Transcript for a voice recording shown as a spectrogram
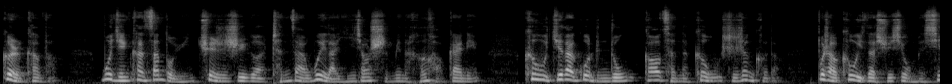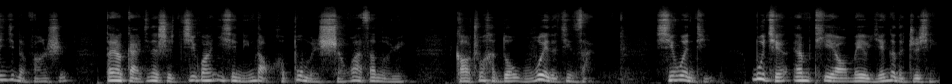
个人看法，目前看三朵云确实是一个承载未来营销使命的很好概念，客户接待过程中，高层的客户是认可的，不少客户也在学习我们先进的方式。但要改进的是，机关一些领导和部门神话三朵云，搞出很多无谓的竞赛。新问题，目前 MTL 没有严格的执行，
